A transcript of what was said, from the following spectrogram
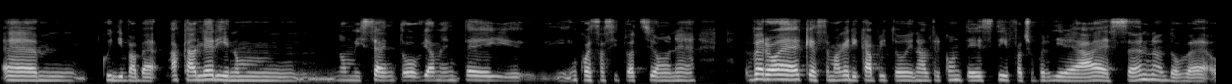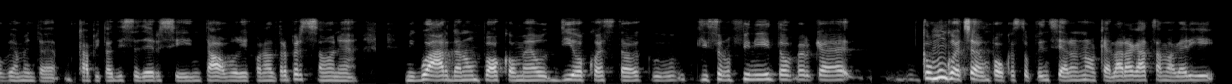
Ehm, quindi vabbè, a Cagliari non, non mi sento ovviamente in questa situazione. Vero è che se magari capito in altri contesti, faccio per dire a Essen, dove ovviamente capita di sedersi in tavoli con altre persone, mi guardano un po' come, oddio, questa, chi sono finito, perché comunque c'è un po' questo pensiero, no? Che la ragazza magari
